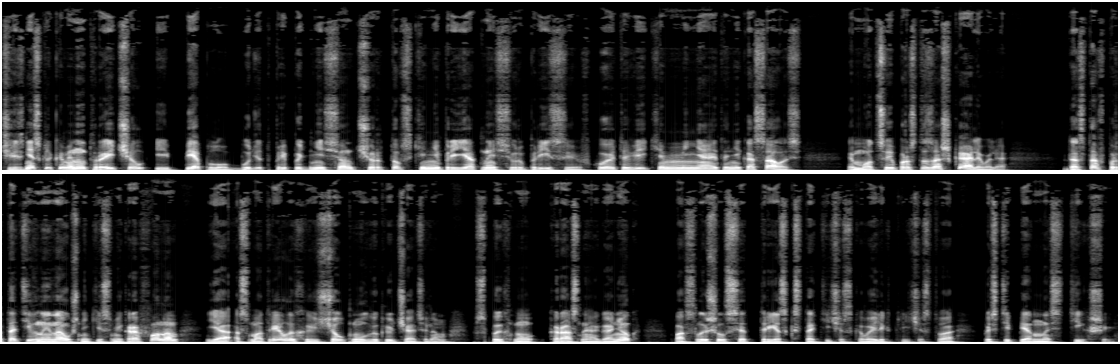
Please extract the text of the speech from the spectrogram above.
Через несколько минут Рэйчел и Пеплу будет преподнесен чертовски неприятный сюрприз, и в кои-то веки меня это не касалось. Эмоции просто зашкаливали. Достав портативные наушники с микрофоном, я осмотрел их и щелкнул выключателем. Вспыхнул красный огонек, послышался треск статического электричества, постепенно стихший.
